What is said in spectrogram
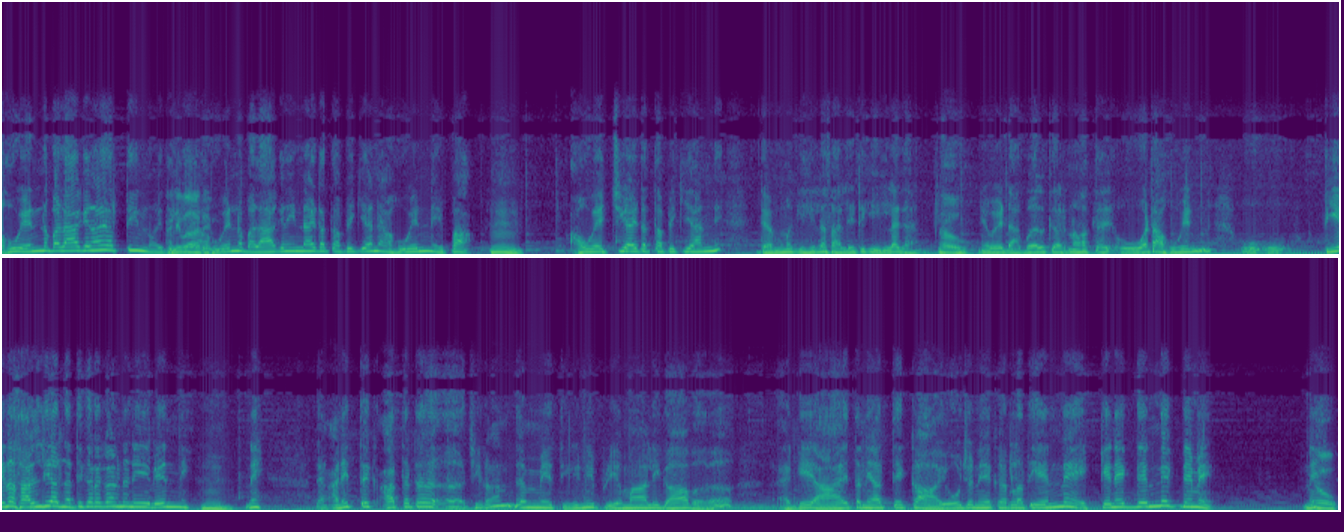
අහු වෙන්න බලාගෙන අයත් ඉන්නවා. ඉතින්. අහු වෙන්න බලාගෙන ඉන්න අයටත් අපි කියන්නේ අහු වෙන්න එපා. හ්ම්. අහු වෙච්ච අයටත් අපි කියන්නේ දැම්ම ගිහිල්ලා සල්ලි ටික ඉල්ල ගන්න. ඔව්. නේ ඔය ඩබල් කරනවා කියලා ඕවට අහු වෙන්න ඕ- ඕ- තියෙන සල්ලියක් නැති කරගන්න නේ වෙන්නේ. නේ දැන් අනිත් එක් අතට චිරන් දැන් මේ තිරිණි ප්‍රියමාලි ගාව ඇගේ ආයතනයත් එක්ක ආයෝජනය කරලා තියෙන්නේ එක්කෙනෙක් දෙන්නෙක් නෙමෙයි නේ ඔව්.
